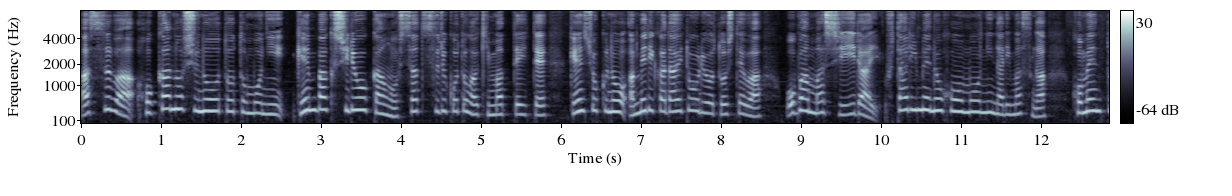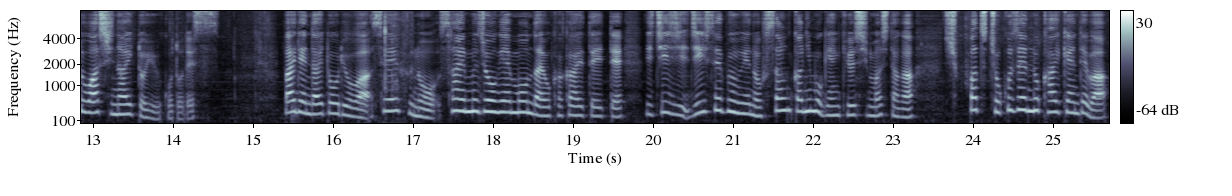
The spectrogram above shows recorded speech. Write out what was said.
明日は他の首脳とともに原爆資料館を視察することが決まっていて、現職のアメリカ大統領としてはオバマ氏以来2人目の訪問になりますが、コメントはしないということです。バイデン大統領は政府の債務上限問題を抱えていて、一時 G7 への不参加にも言及しましたが、出発直前の会見では、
